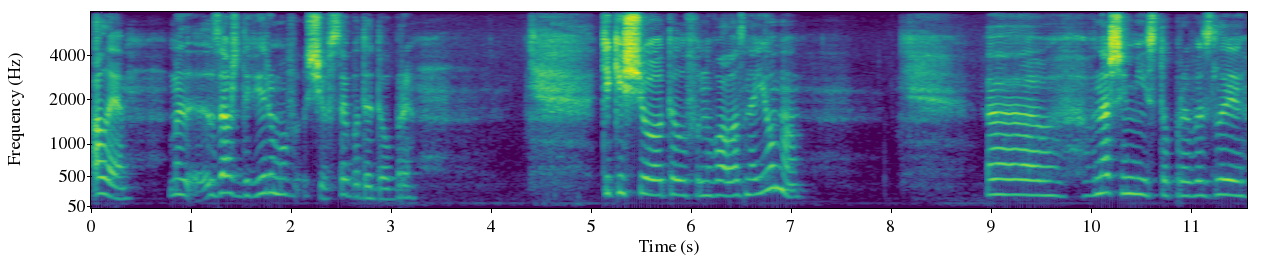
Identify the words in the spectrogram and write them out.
Але ми завжди віримо, що все буде добре. Тільки що телефонувала знайома. Е, В наше місто привезли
